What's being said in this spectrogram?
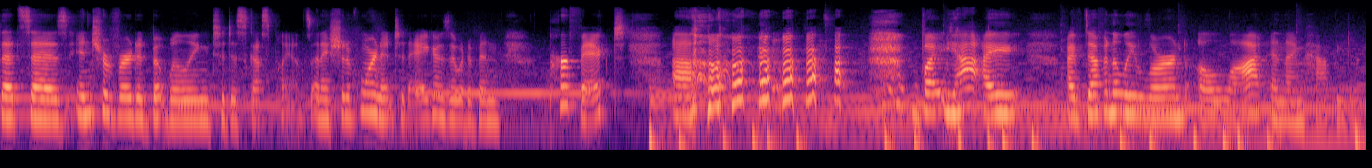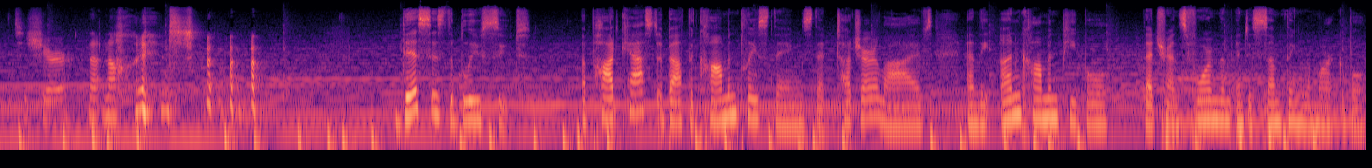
that says introverted but willing to discuss plants, and I should have worn it today because it would have been perfect. Uh, but yeah, I I've definitely learned a lot, and I'm happy to, to share that knowledge. this is the Blue Suit, a podcast about the commonplace things that touch our lives and the uncommon people that transform them into something remarkable.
